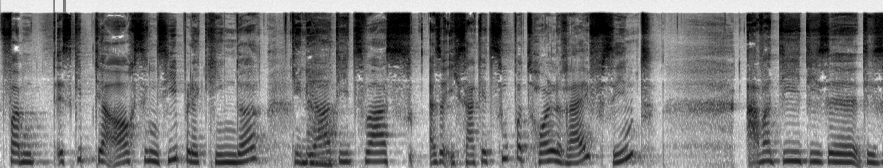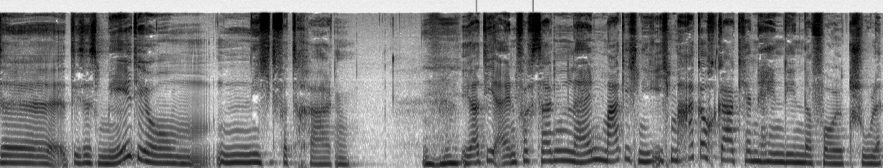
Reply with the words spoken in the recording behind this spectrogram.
Vor allem, es gibt ja auch sensible Kinder, genau. ja, die zwar, also ich sage jetzt super toll reif sind, aber die diese, diese, dieses Medium nicht vertragen. Mhm. Ja, die einfach sagen, nein, mag ich nicht. Ich mag auch gar kein Handy in der Volksschule.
